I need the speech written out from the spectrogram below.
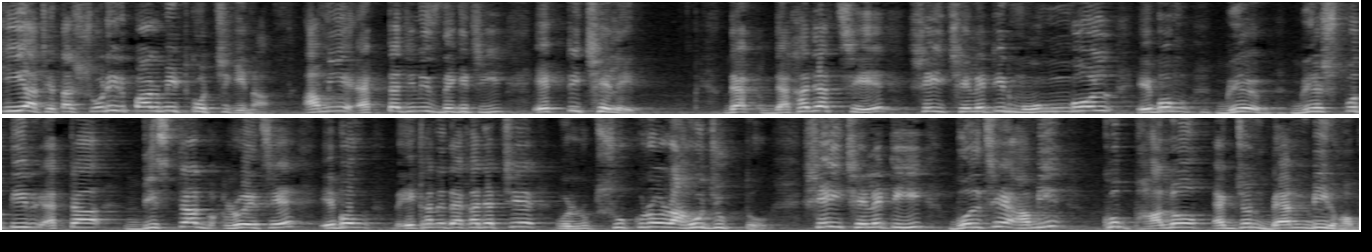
কি আছে? তার শরীর পারমিট করছে কিনা? আমি একটা জিনিস দেখেছি, একটি ছেলে। দেখা যাচ্ছে সেই ছেলেটির মঙ্গল এবং বৃহস্পতির একটা ডিস্টার্ব রয়েছে এবং এখানে দেখা যাচ্ছে শুক্র রাহু যুক্ত সেই ছেলেটি বলছে, আমি খুব ভালো একজন ব্যাম্বির হব।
